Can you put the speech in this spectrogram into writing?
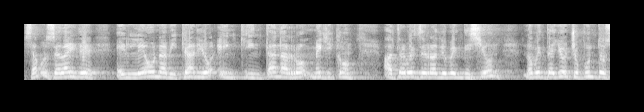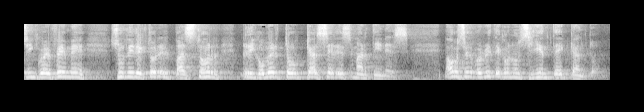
Estamos al aire en Leona Vicario en Quintana Roo, México a través de Radio Bendición 98.5 FM, su director el pastor Rigoberto Cáceres Martínez. Vamos, si lo permite, con un siguiente canto.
